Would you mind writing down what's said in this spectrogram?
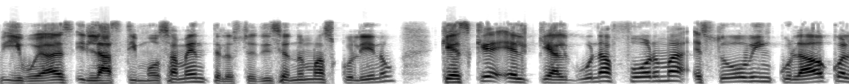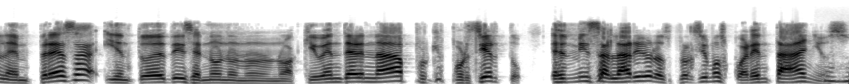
y voy a decir, lastimosamente lo estoy diciendo en masculino, que es que el que alguna forma estuvo vinculado con la empresa y entonces dice, no, no, no, no, aquí vender nada porque, por cierto, es mi salario los próximos 40 años,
